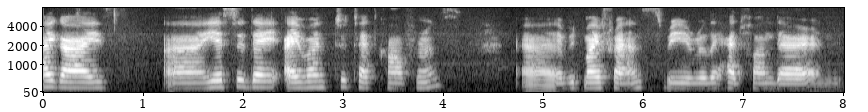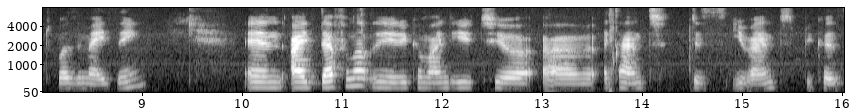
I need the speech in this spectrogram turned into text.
Hi guys. Uh, yesterday I went to TED conference uh, with my friends. We really had fun there and it was amazing. And I definitely recommend you to uh, attend this event because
